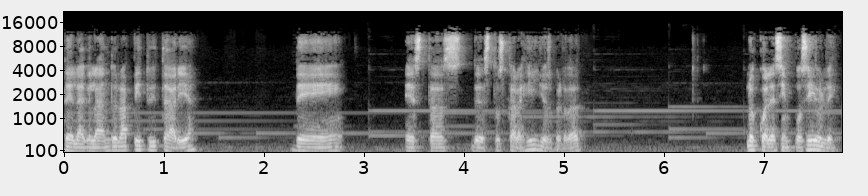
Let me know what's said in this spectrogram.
de la glándula pituitaria de, estas, de estos carajillos, ¿verdad? Lo cual es imposible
